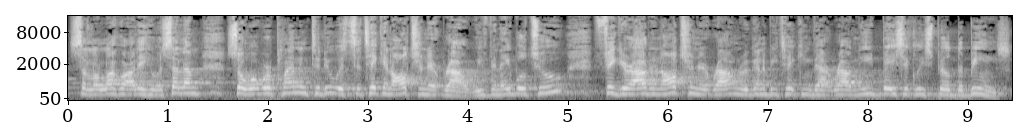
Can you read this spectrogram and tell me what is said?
sallallahu alaihi wasallam. So what we're planning to do is to take an alternate route. We've been able to figure out an alternate route and we're going to be taking that route. And he basically spilled the beans.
